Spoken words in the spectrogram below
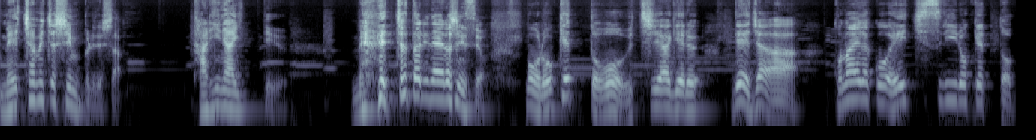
めちゃめちゃシンプルでした。足りないっていう。めっちゃ足りないらしいんですよ。もうロケットを打ち上げる。で、じゃあ、この間こう H3 ロケットっ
